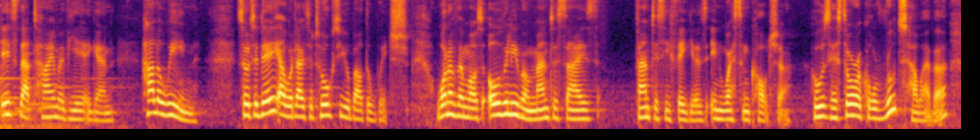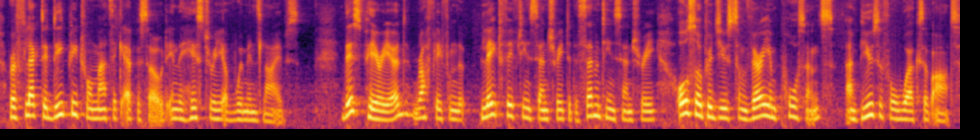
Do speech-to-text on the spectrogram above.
It's that time of year again, Halloween. So today I would like to talk to you about the witch, one of the most overly romanticized fantasy figures in Western culture, whose historical roots, however, reflect a deeply traumatic episode in the history of women's lives. This period, roughly from the late 15th century to the 17th century, also produced some very important and beautiful works of art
